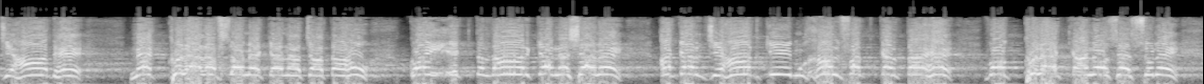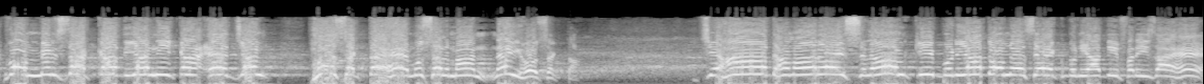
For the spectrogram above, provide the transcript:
جہاد ہے۔ میں کھلے لفظوں میں کہنا چاہتا ہوں، کوئی اقتدار کے نشے میں اگر جہاد کی مخالفت کرتا ہے سے سنے وہ مرزا قادیانی کا ایجنٹ ہو سکتا ہے، مسلمان نہیں ہو سکتا۔ جہاد ہمارے اسلام کی بنیادوں میں سے ایک بنیادی فریضہ ہے۔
